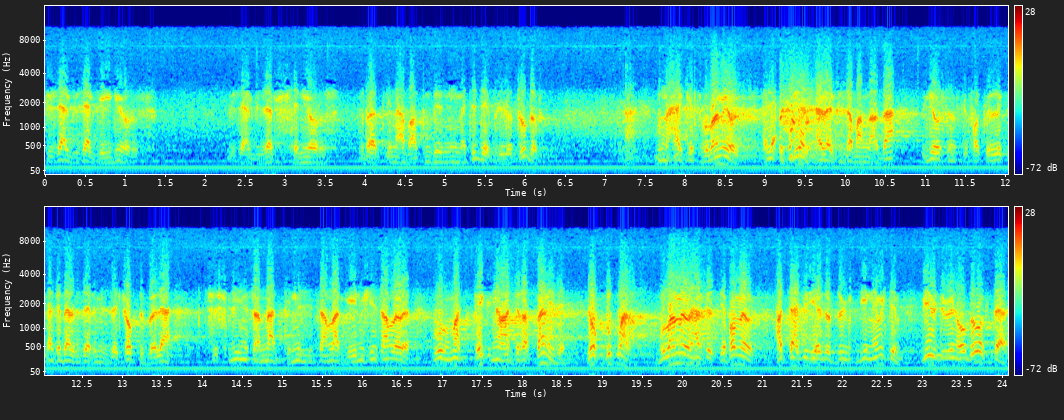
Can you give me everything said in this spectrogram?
güzel güzel giyiniyoruz. Güzel güzel süsleniyoruz. Bu da Cenab-ı Hakk'ın bir nimetidir, bir lütfudur. Bunu herkes bulamıyor. Hele biraz evvelki zamanlarda biliyorsunuz ki fakirlik ne kadar üzerimizde çoktu. Böyle süslü insanlar, temiz insanlar, giyinmiş insanları bulmak pek nadirattan idi. Yokluk var. Bulamıyor herkes, yapamıyor. Hatta bir yerde dinlemiştim. Bir düğün olduğu vakitte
